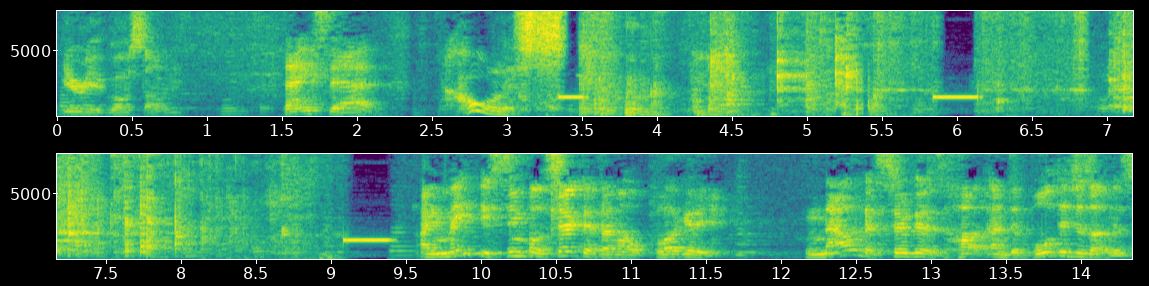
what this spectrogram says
Here you go, son. Thanks, Dad. Holy sh I make this simple circuit and I'll plug it in. Now the circuit is hot and the voltage is on this.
